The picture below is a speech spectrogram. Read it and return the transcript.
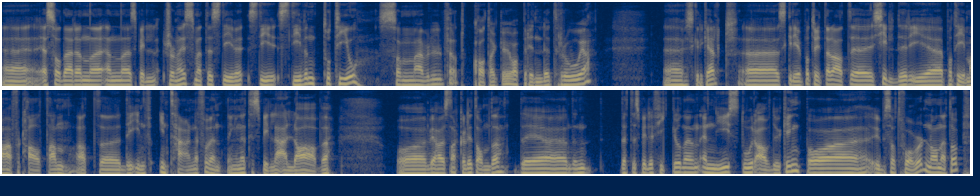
Eh, Jeg så der en, en spilljournalist som heter Steve, Steve, Steven Totio, som er vel fra Kotaku opprinnelig, tror jeg. Jeg husker ikke helt. Eh, skriver på Twitter da, at eh, kilder i, på teamet har fortalt han at eh, de interne forventningene til spillet er lave. Og vi har jo snakka litt om det. det den, dette spillet fikk jo den, en ny stor avduking på eh, Ubisoft Forward nå nettopp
